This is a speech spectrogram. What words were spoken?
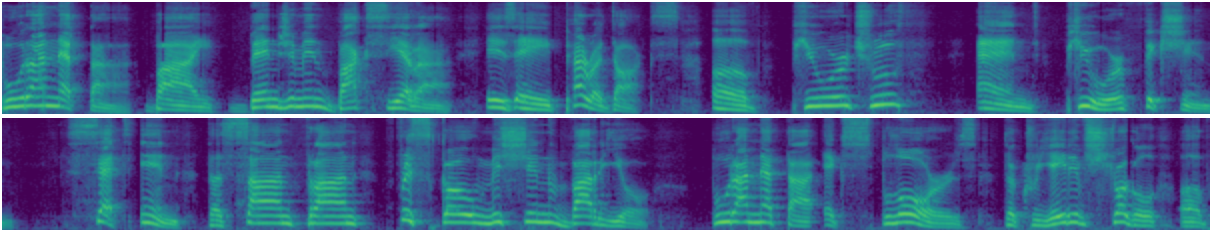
Puraneta by Benjamin Bac Sierra is a paradox of pure truth and pure fiction. Set in the San Francisco Mission Barrio, Puraneta explores the creative struggle of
